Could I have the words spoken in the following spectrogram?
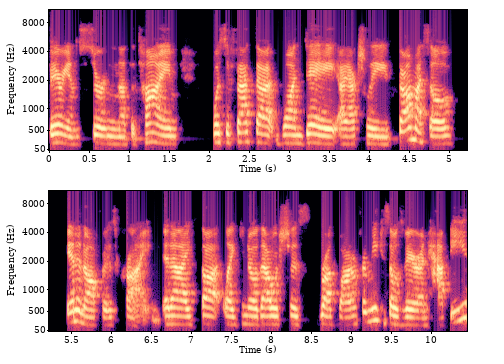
very uncertain at the time, was the fact that one day I actually found myself in an office crying. And I thought, like, you know, that was just rock bottom for me because I was very unhappy.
